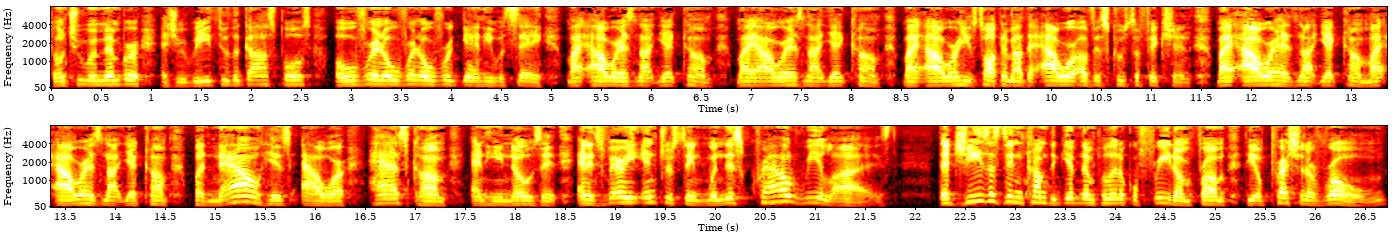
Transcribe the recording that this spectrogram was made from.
Don't you remember as you read through the Gospels over and over and over again, he would say, My hour has not yet come. My hour has not yet come. My hour, he's talking about the hour of his crucifixion. My hour has not yet come. My hour has not yet come. But now his hour has come and he knows it. And it's very interesting when this crowd realized that Jesus didn't come to give them political freedom from the oppression of Rome,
